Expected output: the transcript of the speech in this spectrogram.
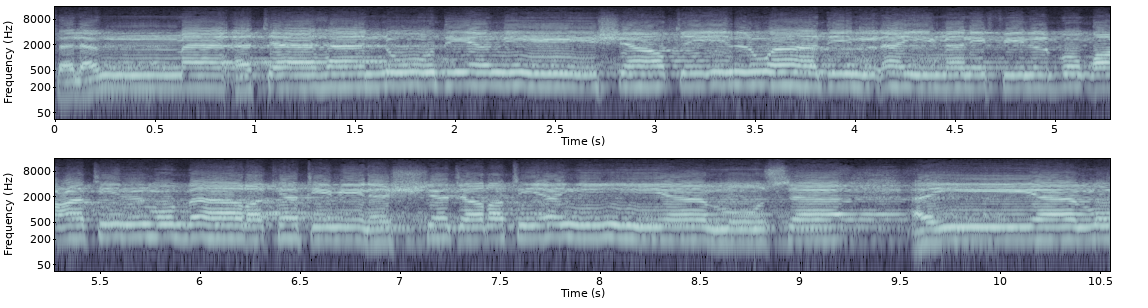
فلما أتاها نودي من شاطئ الوادي الأيمن في البقعة المباركة من الشجرة أن يا موسى أن يا موسى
